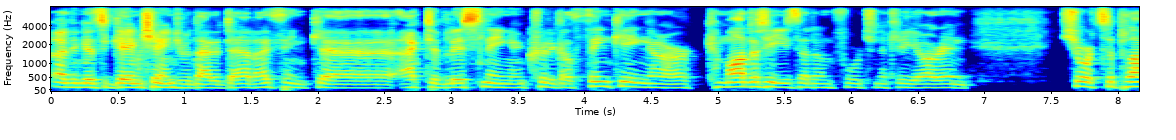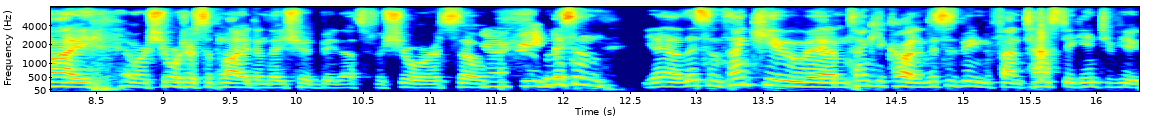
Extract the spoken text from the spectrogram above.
I think it's a game changer without a doubt. I think uh, active listening and critical thinking are commodities that unfortunately are in short supply or shorter supply than they should be. That's for sure. So yeah, listen, yeah, listen, thank you. Um, thank you, Carlin. This has been a fantastic interview.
